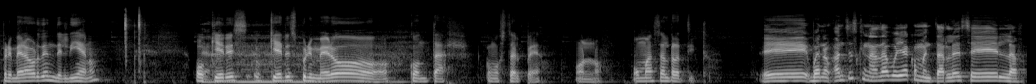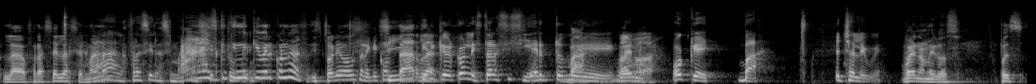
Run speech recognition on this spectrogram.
primera orden del día, ¿no? ¿O quieres, o quieres primero contar cómo está el pedo? ¿O no? ¿O más al ratito? Eh, bueno, antes que nada voy a comentarles eh, la, la frase de la semana. Ah, la frase de la semana. Ah, es que tiene güey. que ver con la historia, vamos a tener que Sí, contarla. tiene que ver con la historia, sí, cierto, Va, güey. va, Bueno, va, ok, va. Échale, güey. Bueno, amigos, pues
